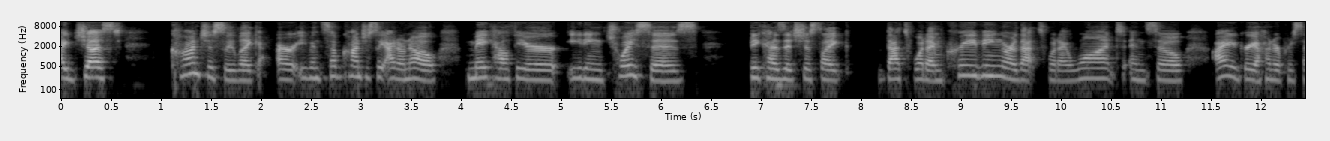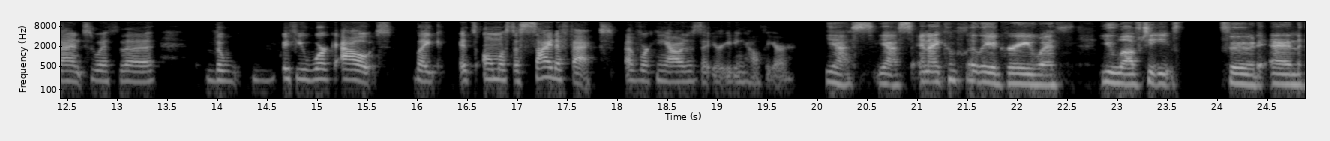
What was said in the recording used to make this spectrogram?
I just consciously, like, or even subconsciously, I don't know, make healthier eating choices because it's just like, that's what I'm craving or that's what I want. And so I agree 100% with the, the if you work out like it's almost a side effect of working out is that you're eating healthier. Yes yes. And i completely agree with you love to eat food and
